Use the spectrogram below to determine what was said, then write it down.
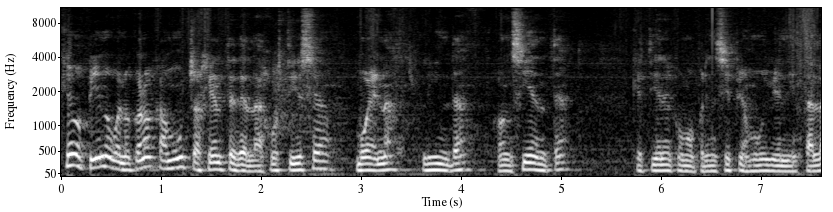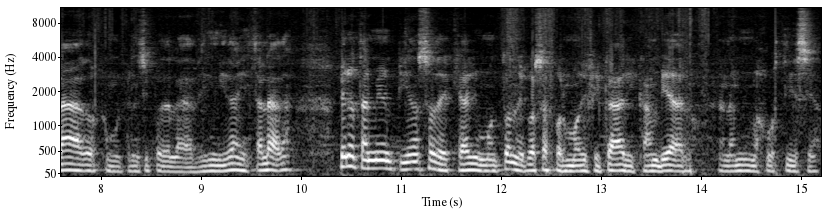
¿Qué opino? Bueno, conozco a mucha gente de la justicia, buena, linda, consciente, que tiene como principios muy bien instalados, como el principio de la dignidad instalada, pero también pienso de que hay un montón de cosas por modificar y cambiar en la misma justicia.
